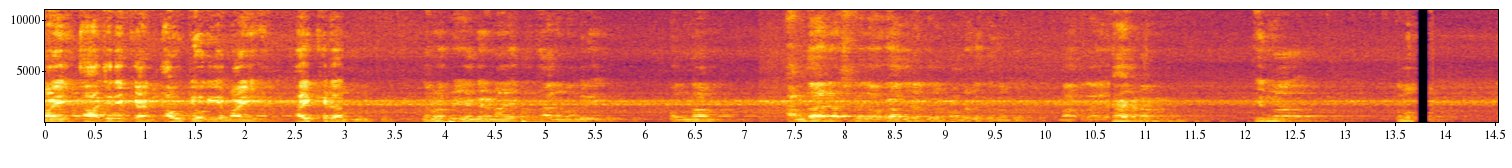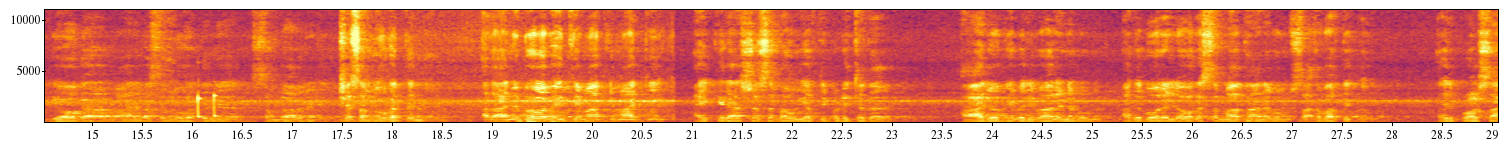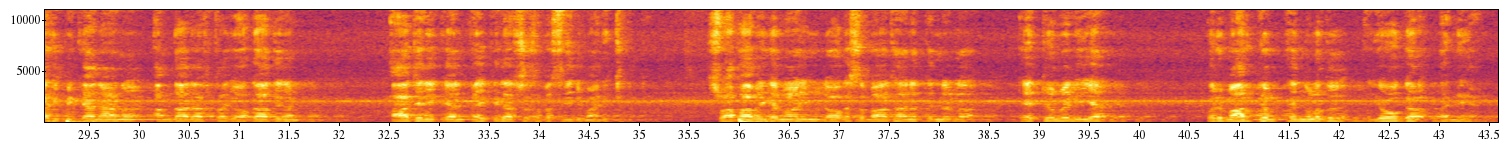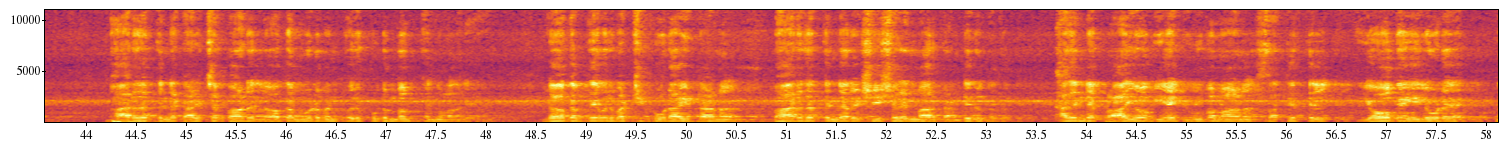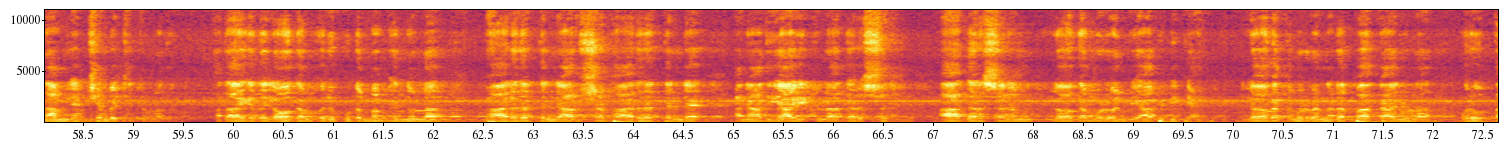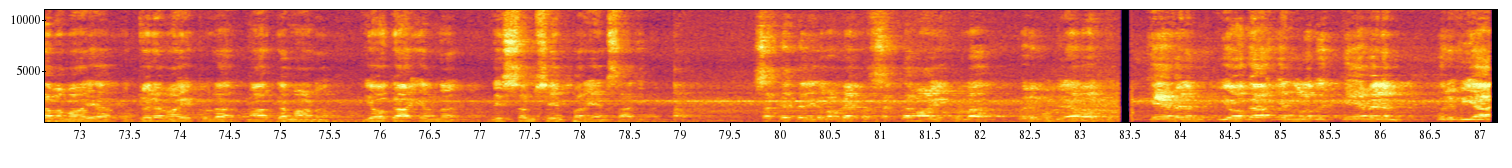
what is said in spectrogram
മായി ആചരിക്കാൻ ഔദ്യോഗികമായി ഐക്യരാഷ്ട്ര നമ്മുടെ പ്രിയങ്കരനായ പ്രധാനമന്ത്രി ഒന്നാം അന്താരാഷ്ട്ര യോഗാ ദിനത്തിലും പങ്കെടുക്കുന്നുണ്ട്. മാത്രമല്ല കാരണം ഇന്ന് നമുക്ക് യോഗ മാനവ സമൂഹത്തിന് സംഭാവന മനുഷ്യ സമൂഹത്തിന് അത് അനുഭവവേദ്യമാക്കി മാറ്റി ഐക്യരാഷ്ട്രസഭ ഉയർത്തിപ്പിടിച്ചത് ആരോഗ്യ പരിപാലനവും അതുപോലെ ലോകസമാധാനവും സഹവർത്തിത്വവും. അതിൽ പ്രോത്സാഹിപ്പിക്കാനാണ് അന്താരാഷ്ട്ര യോഗാ ദിനം ആചരിക്കാൻ ഐക്യരാഷ്ട്രസഭ തീരുമാനിച്ചത്. സ്വാഭാവികമായും ലോകസമാധാനത്തിനുള്ള ഏറ്റവും വലിയ ഒരു മാർഗം എന്നുള്ളത് യോഗ തന്നെയാണ്. ഭാരതത്തിന്റെ കാഴ്ചപ്പാട് ലോകം മുഴുവൻ ഒരു കുടുംബം എന്നുള്ളതാണ് ലോകത്തെ ഒരു പക്ഷിക്കൂടായിട്ടാണ് ഭാരതത്തിന്റെ ഋഷീശ്വരന്മാർ കണ്ടിരുന്നത്. അതിന്റെ പ്രായോഗിക രൂപമാണ് സത്യത്തിൽ യോഗയിലൂടെ നാം ലക്ഷ്യം വെച്ചിട്ടുള്ളത്. അതായത് ലോകം ഒരു കുടുംബം എന്നുള്ള ഭാരതത്തിന്റെ ആർഷ ഭാരതത്തിന്റെ അനാദിയായിട്ടുള്ള ദർശനം. ആ ദർശനം ലോകം മുഴുവൻ വ്യാപിപ്പിക്കാൻ ലോകത്ത് മുഴുവൻ നടപ്പാക്കാനുള്ള ഒരു ഉത്തമമായ ഉജ്ജ്വലമായിട്ടുള്ള മാർഗമാണ് യോഗ എന്ന് നിസ്സംശയം പറയാൻ സാധിക്കും. സത്യത്തിൽ ഇത് വളരെ പ്രസക്തമായിട്ടുള്ള ഒരു മുദ്രാവാക്യം. കേവലം യോഗ എന്നുള്ളത് കേവലം ഒരു വ്യാ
